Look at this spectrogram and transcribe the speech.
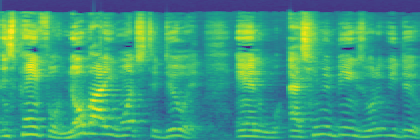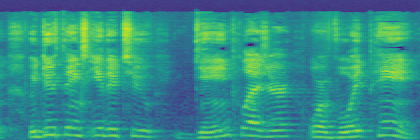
It's painful. Nobody wants to do it. And as human beings, what do we do? We do things either to gain pleasure or avoid pain.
